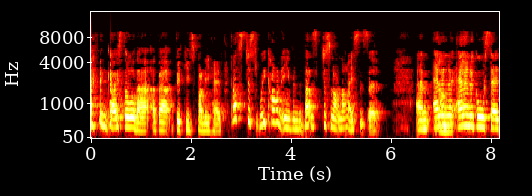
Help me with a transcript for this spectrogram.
I think I saw that about Vicky's funny head. That's just, we can't even, that's just not nice, is it? Um, Eleanor, Eleanor Gore said,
